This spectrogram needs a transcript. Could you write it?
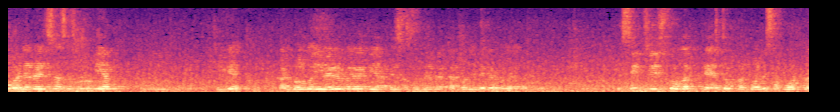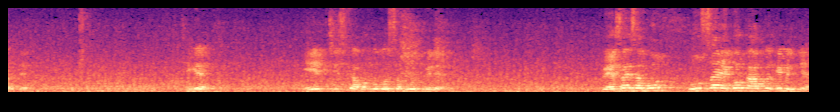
Auditor risk assessment किया? ठीक है? कंट्रोल को इवैल्यूएट वगैरह किया रिस्क असेसमेंट में कंट्रोल इवैल्यूएट वगैरह करते इसी चीज़ को अगर टेस्ट ऑफ़ कंट्रोल सपोर्ट करते ठीक है? एक चीज़ का हमको कोई सबूत मिले। वैसा ही सबूत दूसरा एक और काम करके मिल गया।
